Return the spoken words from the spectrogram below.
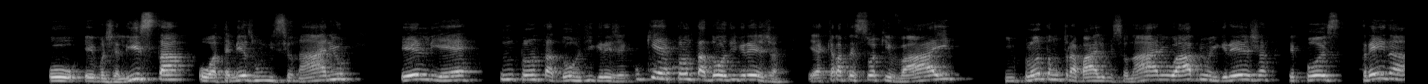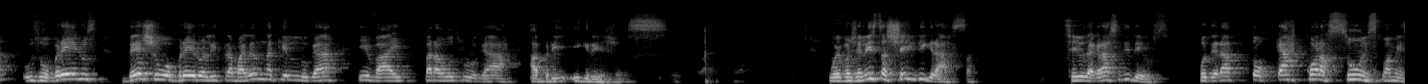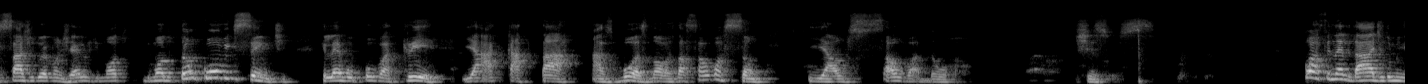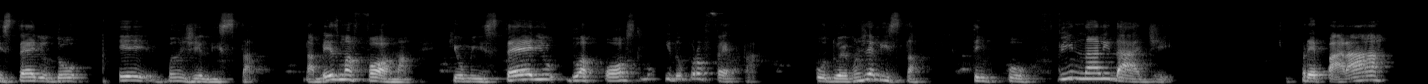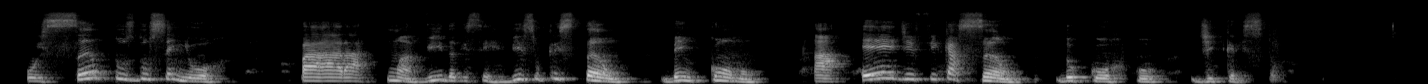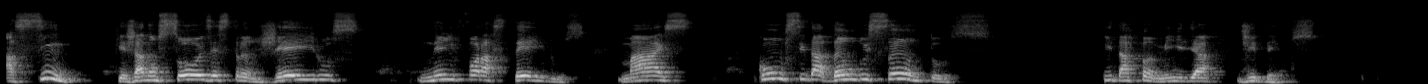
o evangelista, ou até mesmo um missionário, ele é um plantador de igreja. O que é plantador de igreja? É aquela pessoa que vai, implanta um trabalho missionário, abre uma igreja, depois treina os obreiros, deixa o obreiro ali trabalhando naquele lugar e vai para outro lugar abrir igrejas. Um evangelista cheio de graça, cheio da graça de Deus, poderá tocar corações com a mensagem do evangelho de modo, de modo tão convincente que leva o povo a crer e a acatar as boas novas da salvação e ao Salvador Jesus. Qual a finalidade do ministério do evangelista? Da mesma forma que o ministério do apóstolo e do profeta, o do evangelista, tem por finalidade preparar os santos do Senhor para uma vida de serviço cristão, bem como a edificação do corpo de Cristo assim que já não sois estrangeiros nem forasteiros, mas concidadão dos santos e da família de Deus,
